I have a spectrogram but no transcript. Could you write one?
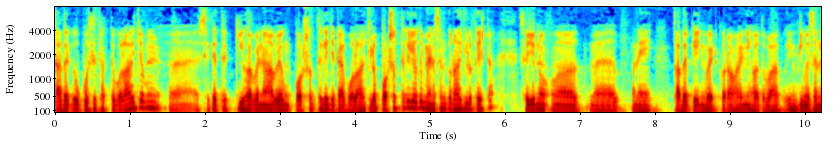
তাদেরকে উপস্থিত থাকতে বলা হয়েছে এবং সেক্ষেত্রে কী হবে না হবে এবং পর্ষদ থেকে যেটা বলা হয়েছিল, পর্ষদ থেকে যেহেতু মেনশন করা হয়েছিল কেসটা সেই জন্য মানে তাদেরকে ইনভাইট করা হয়নি হয়তো বা ইন্টিমেশন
